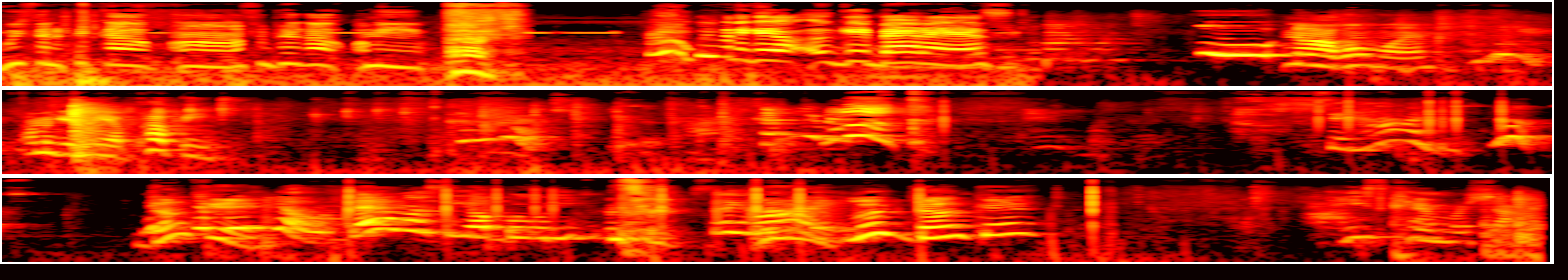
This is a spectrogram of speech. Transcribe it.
we finna pick up. Um, I'm finna pick up. I mean. we gonna get uh, get badass. Ooh, no, I want one. I'm gonna get me a puppy. Look. Say hi. Look. Duncan. Yo, they don't want to see your booty. Say hi. Look, Duncan. Ah, He's camera shy.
